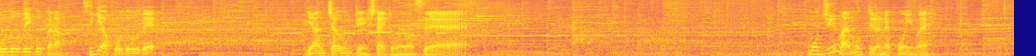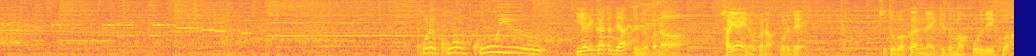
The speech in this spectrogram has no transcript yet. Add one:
歩道で行こうかな。次は歩道で。やんちゃ運転したいと思います。もう10枚持ってるよねコインはね。これこうこういうやり方で合ってんのかな？早いのかなこれで。ちょっとわかんないけどまあこれでいくわ。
